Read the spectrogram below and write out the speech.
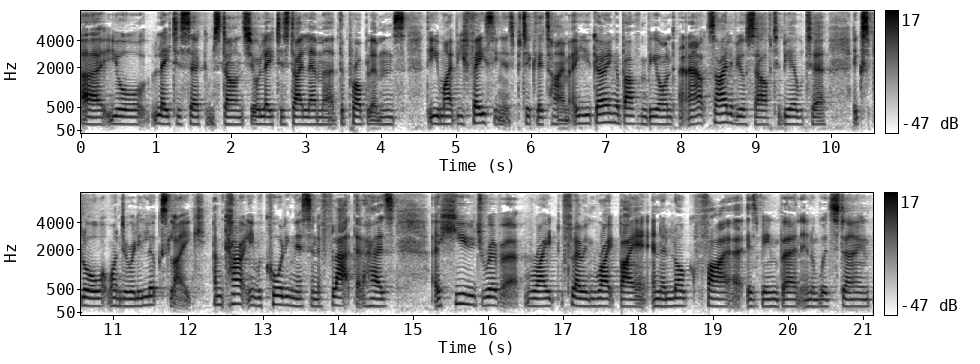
uh, your latest circumstance, your latest dilemma, the problems that you might be facing at this particular time? Are you going above and beyond and outside of yourself to be able to explore what wonder really looks like? I'm currently recording this in a flat that has a huge river right flowing right by it, and a log fire is being burnt in a wood stone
